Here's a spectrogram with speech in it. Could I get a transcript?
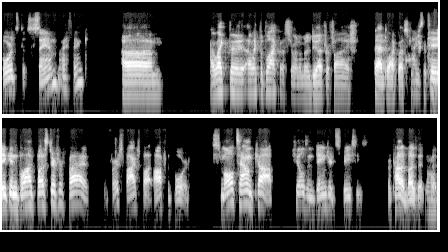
boards to Sam, I think. Um, I like the I like the blockbuster one. I'm gonna do that for five. Bad blockbuster. He's taking blockbuster for five. First five spot off the board. Small town cop kills endangered species. Or Tyler buzzed it, Small, but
